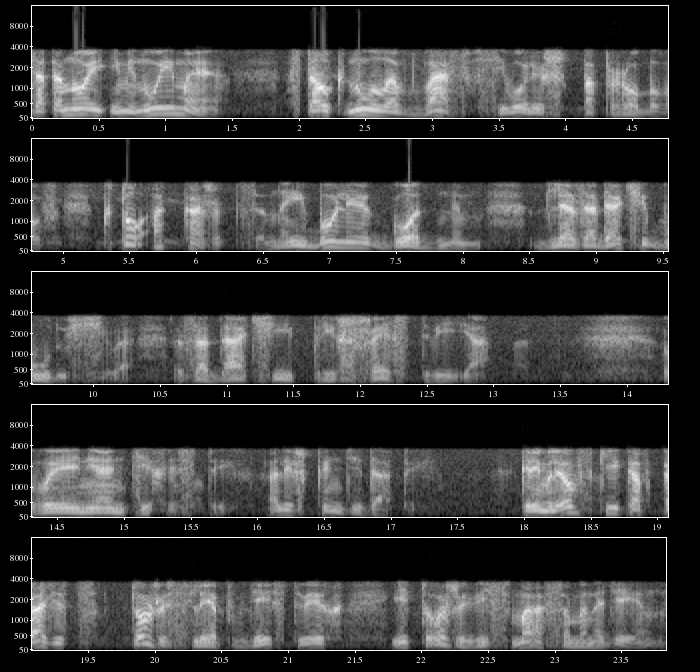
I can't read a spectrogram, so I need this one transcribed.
сатаной именуемая, столкнула вас всего лишь попробовав, кто окажется наиболее годным для задачи будущего, задачи пришествия. Вы не антихристы, а лишь кандидаты. Кремлевский кавказец тоже слеп в действиях и тоже весьма самонадеян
